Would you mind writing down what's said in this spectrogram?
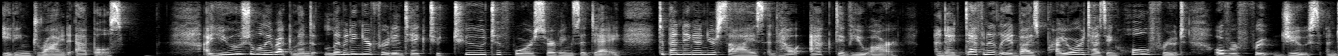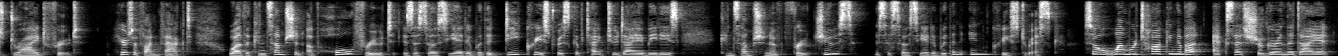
eating dried apples. I usually recommend limiting your fruit intake to two to four servings a day, depending on your size and how active you are. And I definitely advise prioritizing whole fruit over fruit juice and dried fruit. Here's a fun fact while the consumption of whole fruit is associated with a decreased risk of type 2 diabetes, consumption of fruit juice is associated with an increased risk. So, when we're talking about excess sugar in the diet,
